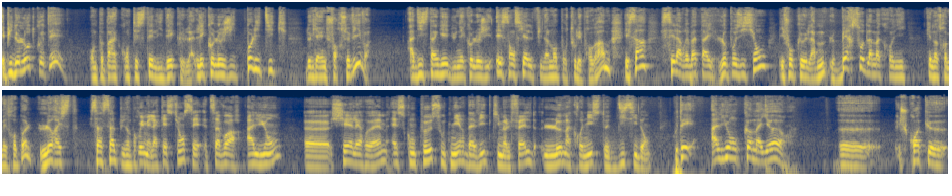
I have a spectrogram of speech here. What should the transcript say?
Et puis de l'autre côté, on ne peut pas contester l'idée que l'écologie politique devient une force vive à distinguer d'une écologie essentielle finalement pour tous les programmes. Et ça, c'est la vraie bataille. L'opposition, il faut que le berceau de la Macronie qui est notre métropole, le reste. Ça, ça le plus important. Oui, mais la question, c'est de savoir à Lyon, euh, chez LREM, est-ce qu'on peut soutenir David Kimmelfeld, le macroniste dissident? Écoutez, à Lyon comme ailleurs, euh, je crois que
